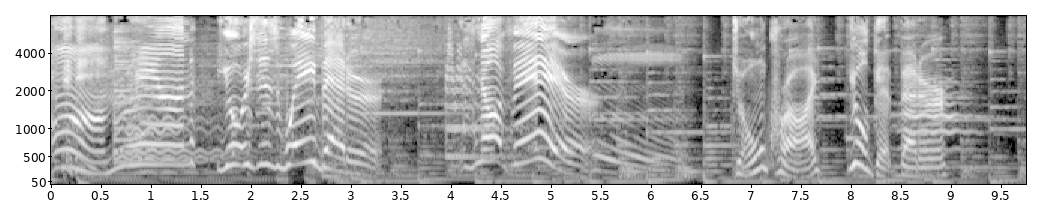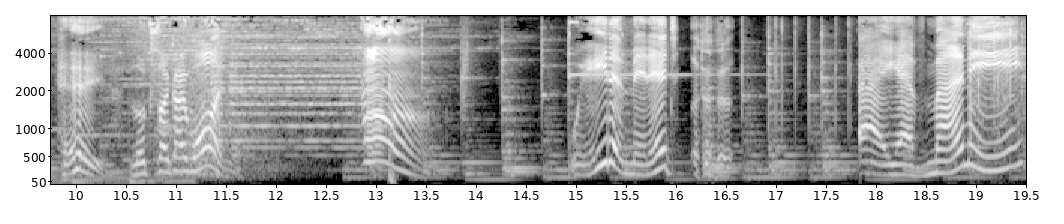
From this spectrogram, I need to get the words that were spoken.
Aw, oh, man. Yours is way better. It's not fair. Don't cry. You'll get better. Hey, looks like I won. Uh. Wait a minute. I have money.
